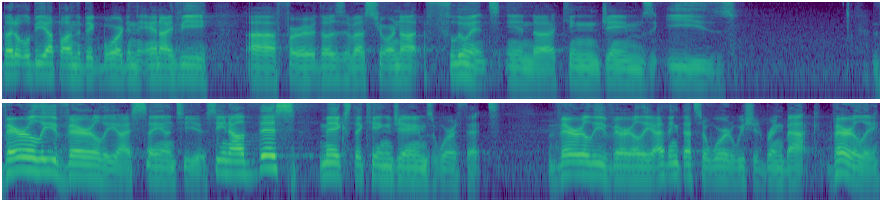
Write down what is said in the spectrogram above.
but it will be up on the big board in the NIV uh, for those of us who are not fluent in uh, King James ease. Verily, verily, I say unto you. See, now this makes the King James worth it. Verily, verily. I think that's a word we should bring back. Verily.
